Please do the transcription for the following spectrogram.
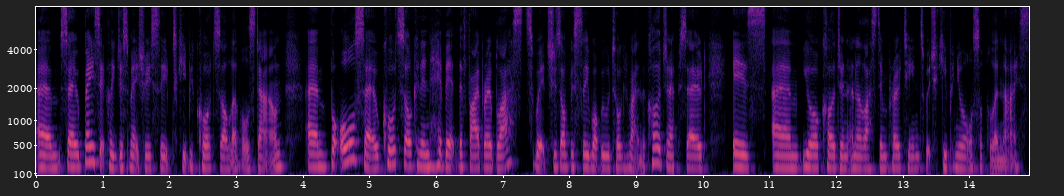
Um, so basically, just make sure you sleep to keep your cortisol levels down. Um, but also, cortisol can inhibit the fibroblasts, which is obviously what we were talking about in the collagen episode, is um, your collagen and elastin proteins, which are keeping you all supple and nice.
